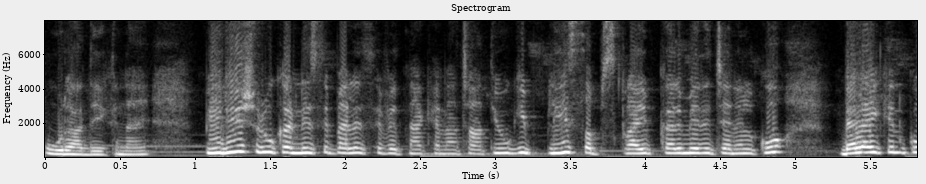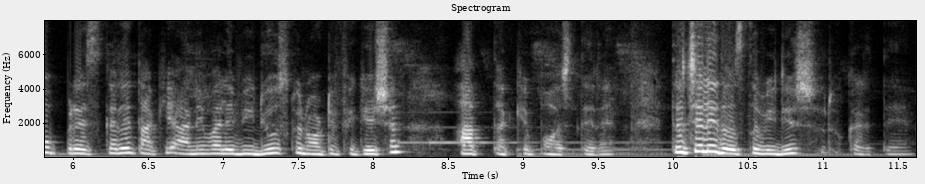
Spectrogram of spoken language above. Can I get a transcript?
पूरा देखना है। वीडियो शुरू करने से पहले सिर्फ़ इतना कहना चाहती हूँ कि प्लीज़ सब्सक्राइब करें मेरे चैनल को। बेलाइकन को प्रेस करें ताकि आने वाले वीडियोस के नोटिफिकेशन आप तक के पहुँचते रहे। तो चलिए दोस्तों वीडियो शुरू करते हैं।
